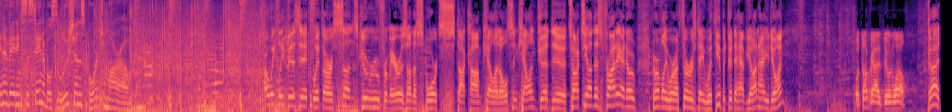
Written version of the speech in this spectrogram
innovating sustainable solutions for tomorrow. Our weekly visit with our Suns guru from ArizonaSports.com, Kellan Olson. Kellan, good to talk to you on this Friday. I know normally we're a Thursday with you, but good to have you on. How are you doing? What's up, guys? Doing well. Good,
